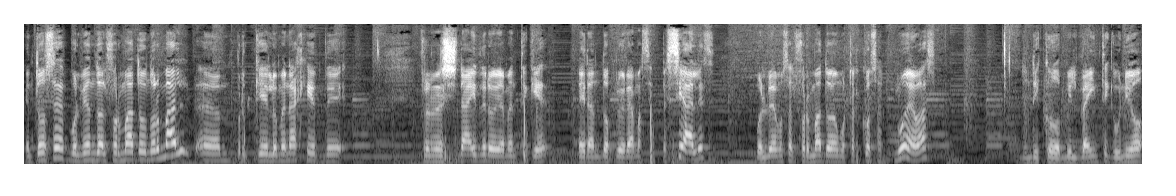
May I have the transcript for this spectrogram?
entonces volviendo al formato normal, eh, porque el homenaje de Florian Schneider obviamente que eran dos programas especiales. Volvemos al formato de mostrar cosas nuevas, de un disco 2020 que unió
